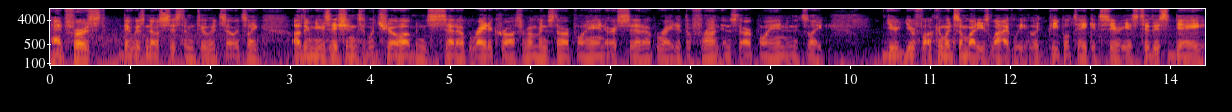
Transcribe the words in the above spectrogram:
at first there was no system to it, so it's like other musicians would show up and set up right across from them and start playing, or set up right at the front and start playing, and it's like you're you're fucking with somebody's livelihood. People take it serious. To this day,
